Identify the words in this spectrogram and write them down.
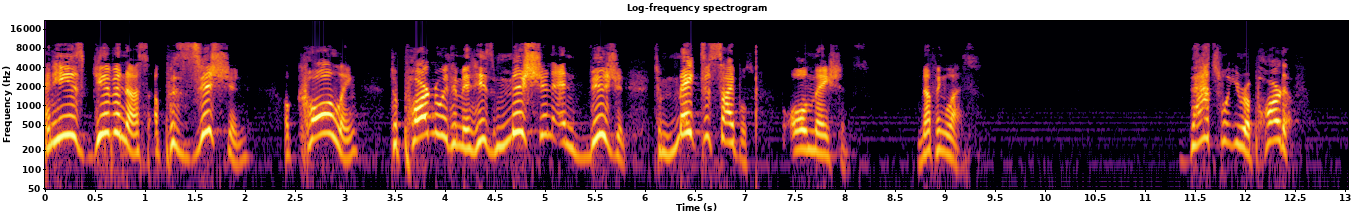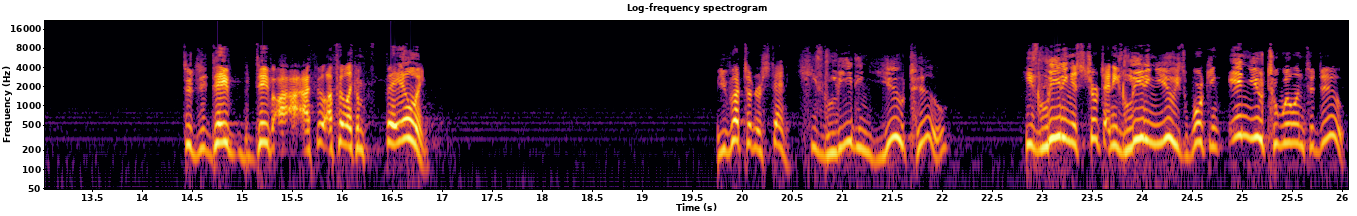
And He has given us a position, a calling to partner with Him in His mission and vision to make disciples for all nations, nothing less. That's what you're a part of. So Dave, Dave, I, I, feel, I feel like I'm failing. You've got to understand, he's leading you too. He's leading his church and he's leading you. He's working in you to will and to do.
